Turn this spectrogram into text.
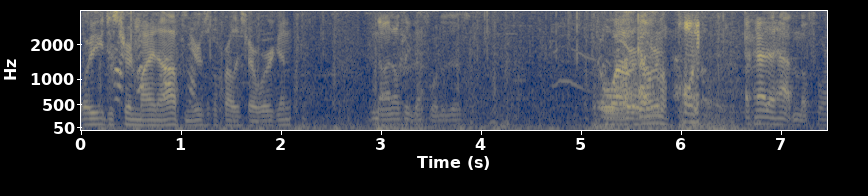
Or you can just turn mine off and yours will probably start working. No, I don't think that's what it is. Oh, wow, Or- down the point. I've had it happen before.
